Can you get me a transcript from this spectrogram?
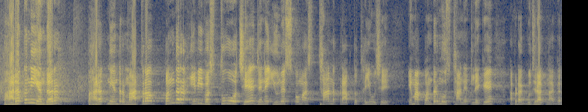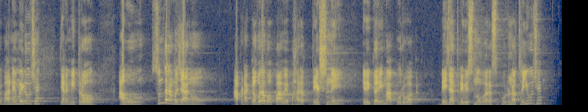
ભારતની અંદર ભારતની અંદર માત્ર પંદર એવી વસ્તુઓ છે જેને યુનેસ્કોમાં સ્થાન પ્રાપ્ત થયું છે. એમાં પંદરમું સ્થાન એટલે કે આપણા ગુજરાતના ગરબાને મળ્યું છે. ત્યારે મિત્રો, આવું સુંદર મજાનું આપણા ગૌરવ અપાવે ભારત દેશને એવી ગરિમાપૂર્વક બે હજાર ત્રેવીસનું વર્ષ પૂર્ણ થયું છે.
